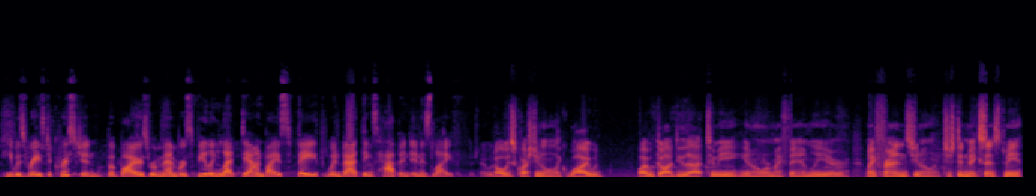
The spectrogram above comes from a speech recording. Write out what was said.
He was raised a Christian, but Byers remembers feeling let down by his faith when bad things happened in his life. I would always question, like, why would, why would God do that to me, you know, or my family or my friends, you know, it just didn't make sense to me. And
